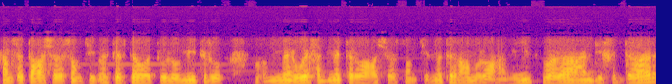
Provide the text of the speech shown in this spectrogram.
15 سنتيمتر توا طوله متر واحد متر و10 سنتيمتر عمره عامين وراه عندي في الدار.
